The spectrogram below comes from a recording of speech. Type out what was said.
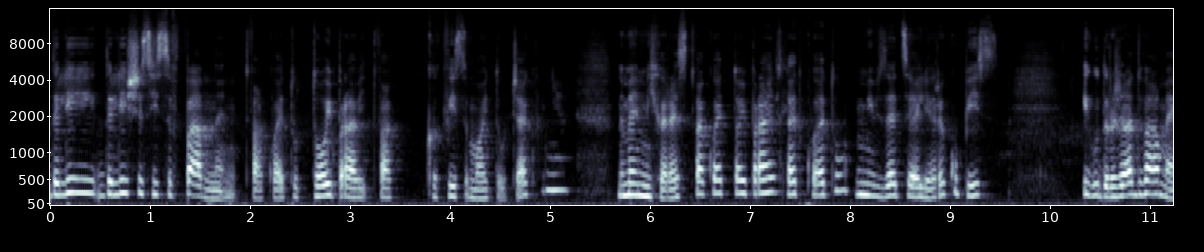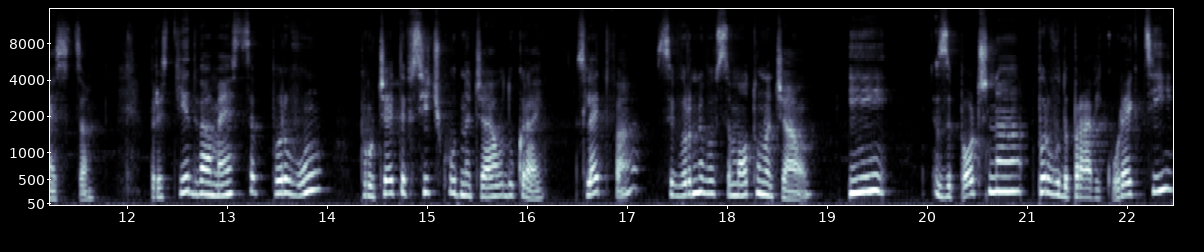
дали, дали ще си съвпадне това, което той прави, това какви са моите очаквания. На мен ми хареса това, което той прави, след което ми взе целият ръкопис и го държа два месеца. През тия два месеца първо прочете всичко от начало до край. След това се върна в самото начало и започна първо да прави корекции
